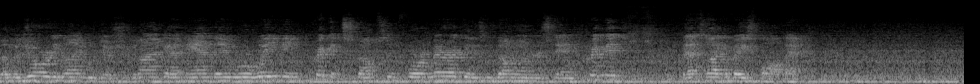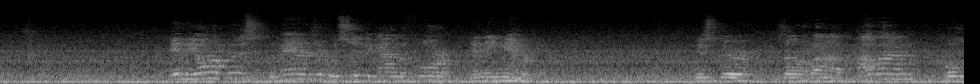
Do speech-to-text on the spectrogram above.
the majority language of Sri Lanka, and they were waving cricket stumps. And for Americans who don't understand cricket, that's like a baseball bat. In the office, the manager was sleeping on the floor and they hammered him. Mr. Saravana Pavan told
